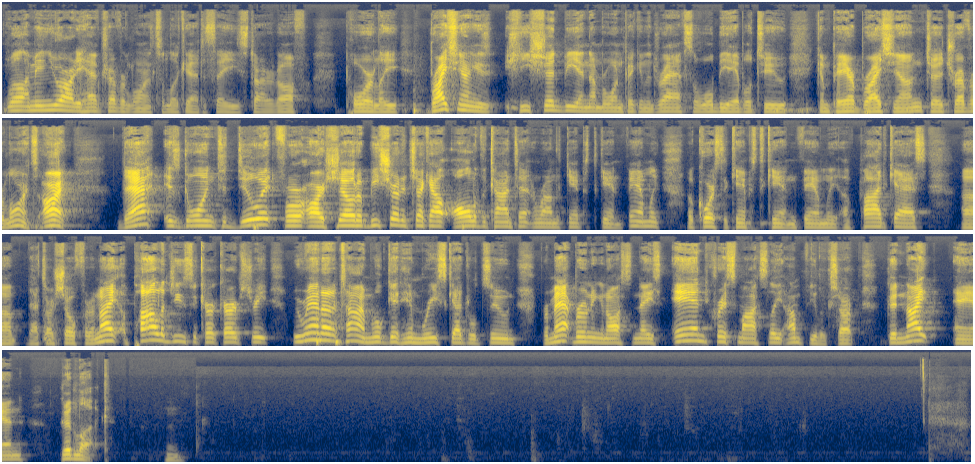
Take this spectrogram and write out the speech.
Well, I mean, you already have Trevor Lawrence to look at to say he started off poorly. Bryce Young is he should be a number one pick in the draft, so we'll be able to compare Bryce Young to Trevor Lawrence. All right. That is going to do it for our show. To be sure to check out all of the content around the Campus to Canton family. Of course, the Campus to Canton family of podcasts. Uh, that's our show for tonight. Apologies to Kirk Herbstreit. We ran out of time. We'll get him rescheduled soon. For Matt Bruning and Austin Nace and Chris Moxley, I'm Felix Sharp. Good night and good luck. Hmm.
